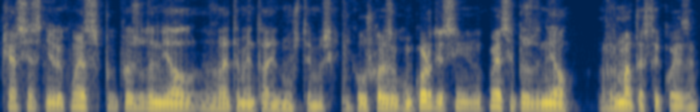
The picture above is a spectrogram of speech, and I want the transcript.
Quero sim, senhor. Eu começo porque depois o Daniel vai também entrar em uns temas com os quais eu concordo e assim eu começo e depois o Daniel remata esta coisa.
